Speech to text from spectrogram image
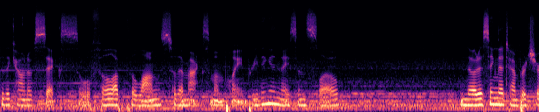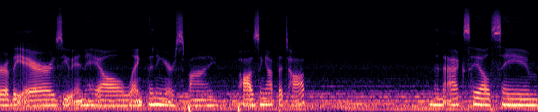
to the count of six. So we'll fill up the lungs to the maximum point, breathing in nice and slow. Noticing the temperature of the air as you inhale, lengthening your spine, pausing at the top. And then exhale, same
